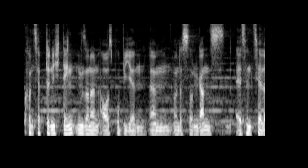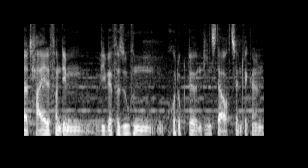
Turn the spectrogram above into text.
Konzepte nicht denken, sondern ausprobieren. Ähm, und das ist so ein ganz essentieller Teil von dem, wie wir versuchen, Produkte und Dienste auch zu entwickeln.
